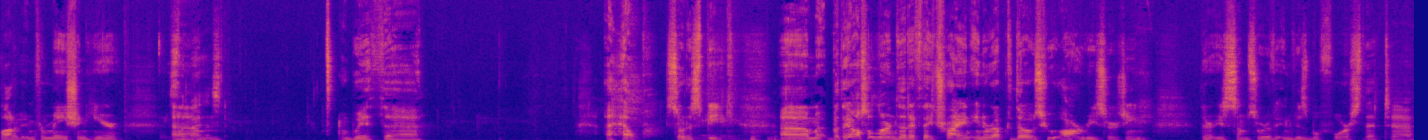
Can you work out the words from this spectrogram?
lot of information here Um, with uh, a help, so to speak. um, but they also learned that if they try and interrupt those who are researching, there is some sort of invisible force that uh,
